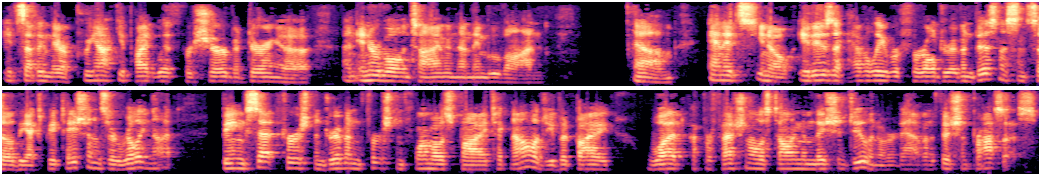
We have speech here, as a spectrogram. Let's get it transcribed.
it's something they're preoccupied with for sure, but during a an interval in time, and then they move on. Um, and it's you know it is a heavily referral driven business, and so the expectations are really not being set first and driven first and foremost by technology, but by what a professional is telling them they should do in order to have an efficient process.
